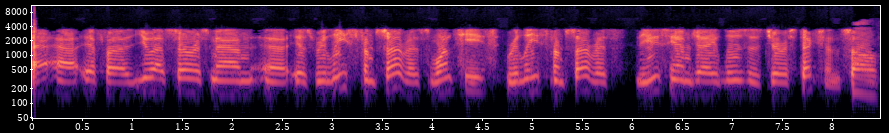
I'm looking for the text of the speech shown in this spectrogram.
uh, uh, if a U.S. serviceman uh, is released from service, once he's released from service, the UCMJ loses jurisdiction. So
